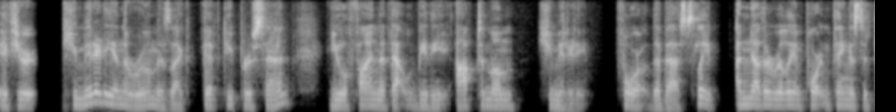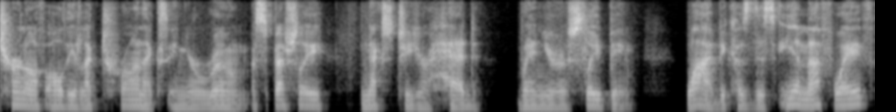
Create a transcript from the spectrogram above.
If you're Humidity in the room is like 50%. You'll find that that would be the optimum humidity for the best sleep. Another really important thing is to turn off all the electronics in your room, especially next to your head when you're sleeping. Why? Because this EMF wave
